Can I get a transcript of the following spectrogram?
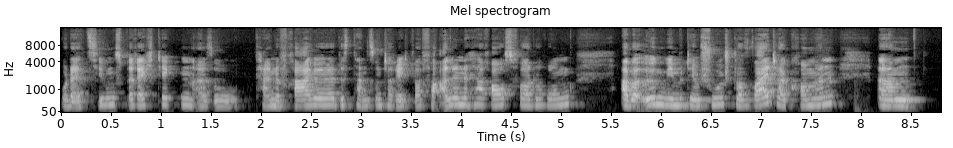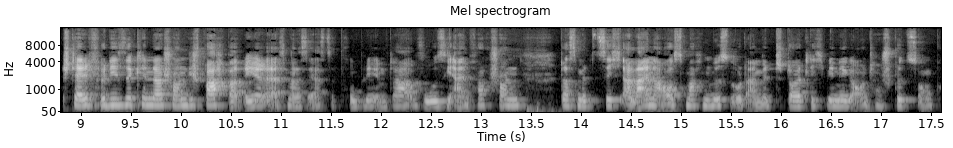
oder Erziehungsberechtigten, also keine Frage, Distanzunterricht war für alle eine Herausforderung, aber irgendwie mit dem Schulstoff weiterkommen, ähm, stellt für diese Kinder schon die Sprachbarriere erstmal das erste Problem dar, wo sie einfach schon das mit sich alleine ausmachen müssen oder mit deutlich weniger Unterstützung.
